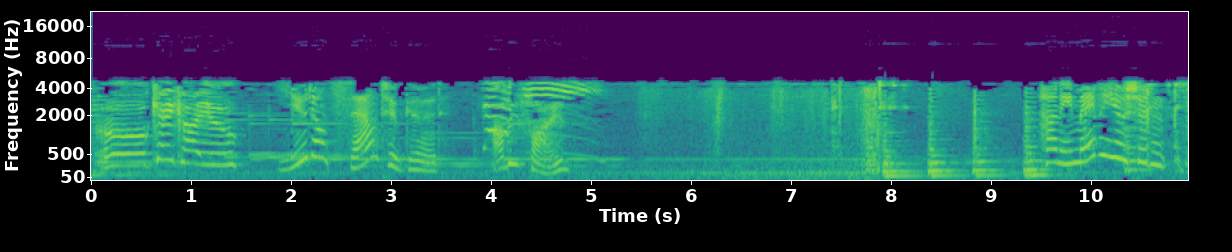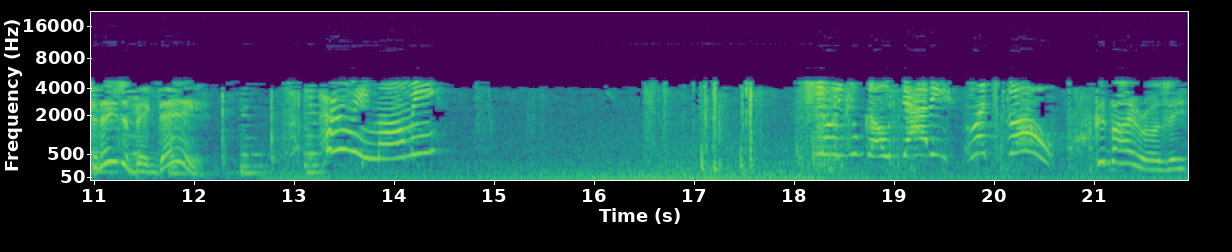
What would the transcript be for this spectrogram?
Okay, Caillou. You don't sound too good. I'll be fine. Honey, maybe you shouldn't. Today's a big day. Hurry, Mommy. Here you go, Daddy. Let's go. Goodbye, Rosie.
